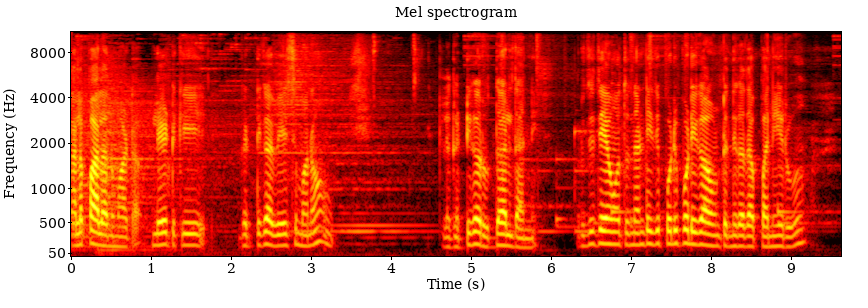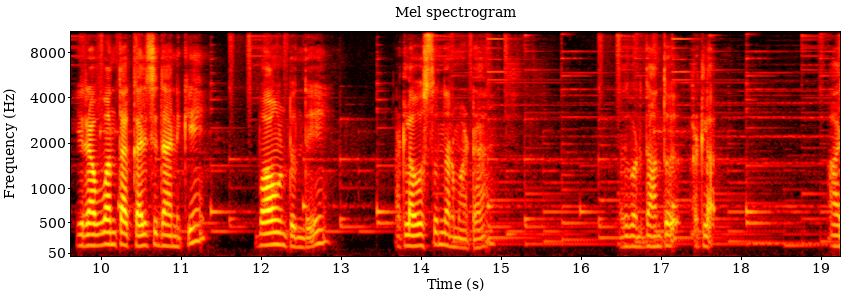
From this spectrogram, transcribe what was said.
కలపాలన్నమాట. ప్లేట్కి గట్టిగా వేసి మనం ఇట్లా గట్టిగా రుద్దాలి దాన్ని. రుద్దితే ఏమవుతుందంటే ఇది పొడి పొడిగా ఉంటుంది కదా పనీరు. ఈ రవ్వ అంతా కలిసి దానికి బాగుంటుంది. అట్లా వస్తుందన్నమాట. అదిగోండి దాంతో అట్లా ఆ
